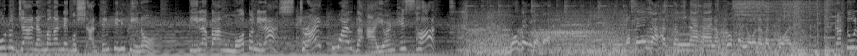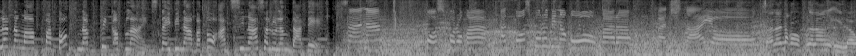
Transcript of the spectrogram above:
uno dyan ang mga negosyanteng Pilipino. Tila ba ang motto nila, strike while the iron is hot? Ba? Kasi lahat ng hinahanap ko sa'yo ko natagpuan. Katulad ng mga patok na pick-up lines na ibinabato at sinasalulang dati. Sana posporo ka. At posporo din ako para match tayo. Sana naka-off na lang ang ilaw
